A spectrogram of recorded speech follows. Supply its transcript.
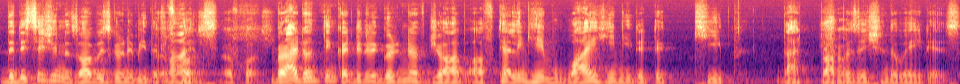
The decision is always going to be the Of client's. course, of course. But I don't think I did a good enough job of telling him why he needed to keep that proposition the way it is.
